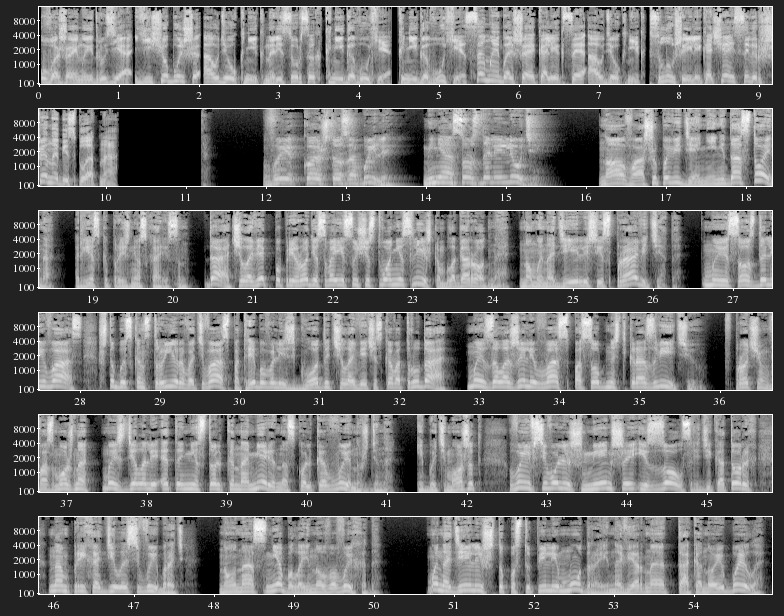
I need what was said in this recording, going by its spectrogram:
Уважаемые друзья, еще больше аудиокниг на ресурсах «Книга в ухе». «Книга в ухе» — самая большая коллекция аудиокниг. Слушай или качай совершенно бесплатно. Вы кое-что забыли. Меня создали люди. Но ваше поведение недостойно, резко произнес Харрисон. Да, человек по природе своей существо не слишком благородное, но мы надеялись исправить это. Мы создали вас. Чтобы сконструировать вас, потребовались годы человеческого труда. Мы заложили в вас способность к развитию. Впрочем, возможно, мы сделали это не столько намеренно, сколько вынужденно. И, быть может, вы всего лишь меньшее из зол, среди которых нам приходилось выбрать, но у нас не было иного выхода. Мы надеялись, что поступили мудро, и, наверное, так оно и было.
